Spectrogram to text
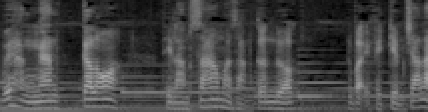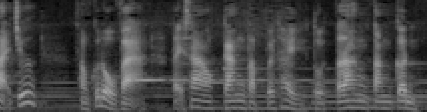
với hàng ngàn calo. Thì làm sao mà giảm cân được? Vậy phải kiểm tra lại chứ. Xong cứ đổ vạ tại sao càng tập với thầy tôi đang tăng cân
